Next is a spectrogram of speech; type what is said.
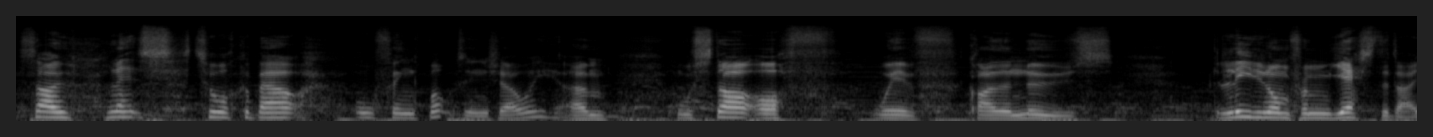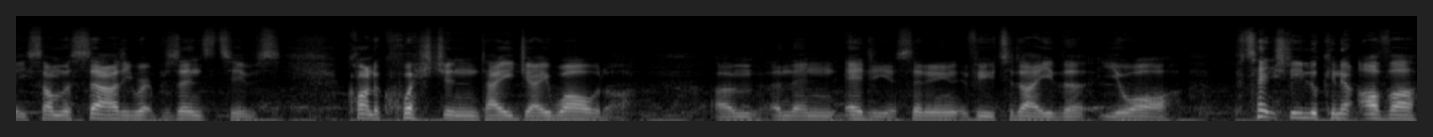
so let's talk about all things boxing, shall we? Um, we'll start off with kind of the news. Leading on from yesterday, some of the Saudi representatives kind of questioned AJ Wilder. Um, and then Eddie has said in an interview today that you are potentially looking at other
